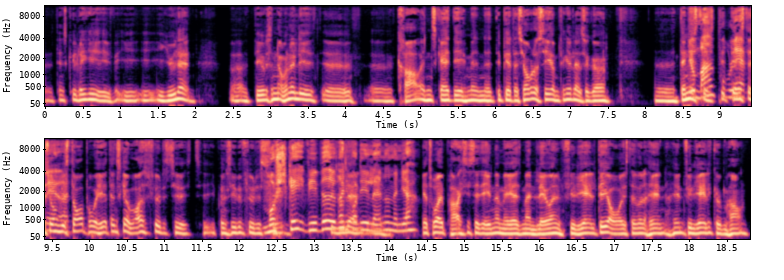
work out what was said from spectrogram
Øh, den skal ligge i, i, i, i Jylland. Det er jo sådan en underlig øh, øh, krav, at den skal det, men øh, det bliver da sjovt at se, om det kan lade sig gøre. Øh, den, Det er jo meget den, populært den station, med, vi står på her, den skal jo også flyttes til, til i princippet flyttes til... Måske, vi ved ikke rigtig, hvor det er landet, men ja. Jeg tror i praksis, at det ender med, at man laver en filial derovre, i stedet for at have en, have en filial i København.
